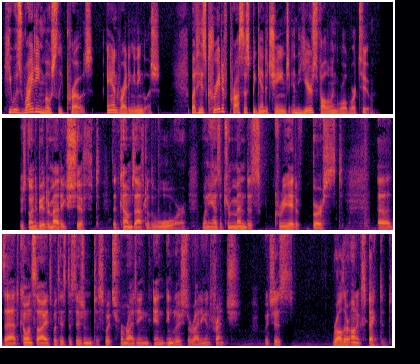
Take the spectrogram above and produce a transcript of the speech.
he was writing mostly prose and writing in English. But his creative process began to change in the years following World War II. There's going to be a dramatic shift that comes after the war when he has a tremendous creative burst uh, that coincides with his decision to switch from writing in English to writing in French, which is rather unexpected.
